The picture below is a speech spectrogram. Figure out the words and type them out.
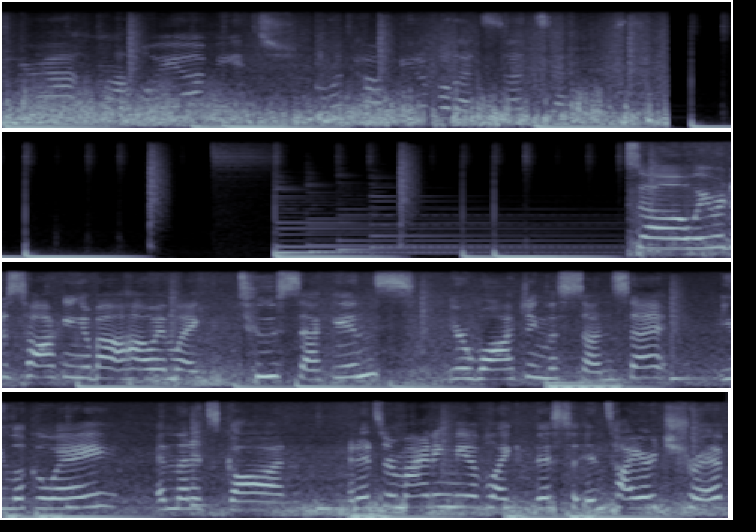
We're at La Jolla Beach. Look how beautiful that sunset is. So we were just talking about how in like two seconds you're watching the sunset, you look away, and then it's gone. And it's reminding me of like this entire trip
